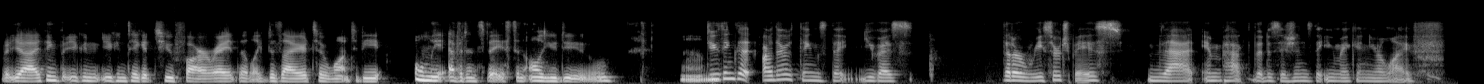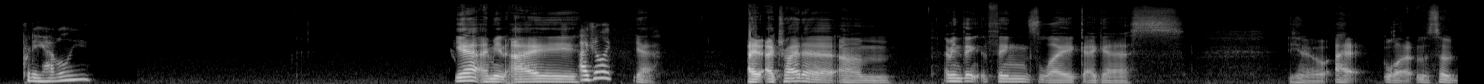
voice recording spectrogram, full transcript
but yeah, I think that you can you can take it too far, right? The like desire to want to be only evidence based in all you do. Um, do you think that are there things that you guys that are research based that impact the decisions that you make in your life pretty heavily? Yeah, I mean, I I feel like yeah, I I try to um, I mean th- things like I guess, you know, I well so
